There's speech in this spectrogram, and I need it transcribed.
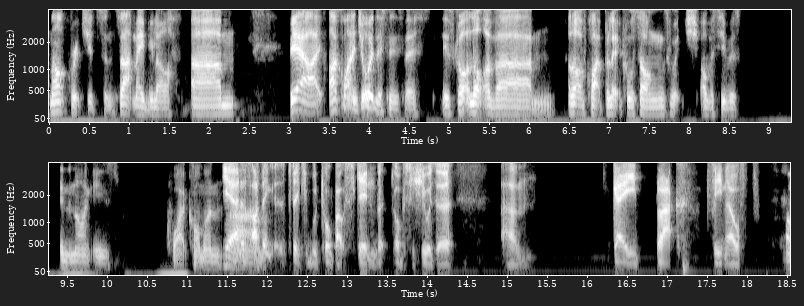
Mark Richardson. So that made me laugh. Um, yeah, I, I quite enjoyed listening to this. It's got a lot of um, a lot of quite political songs, which obviously was in the nineties quite common. Yeah, there's- I Um, think it's particularly we'll talk about Skin, but obviously she was a um, gay black female uh,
